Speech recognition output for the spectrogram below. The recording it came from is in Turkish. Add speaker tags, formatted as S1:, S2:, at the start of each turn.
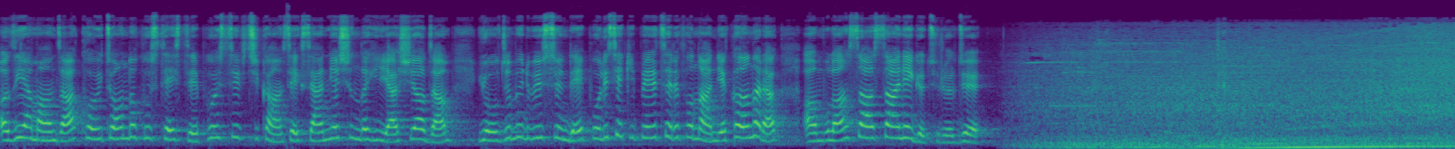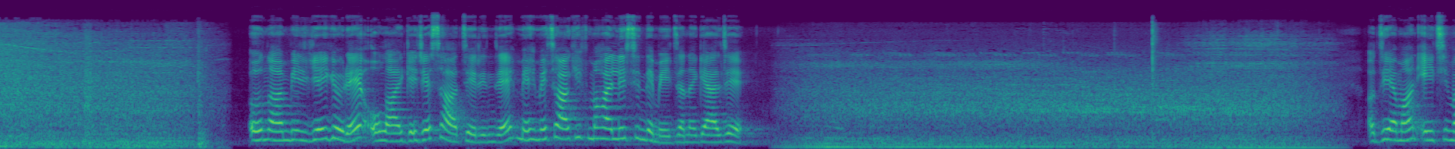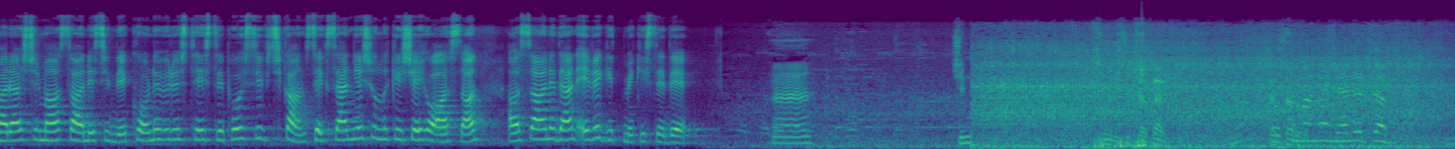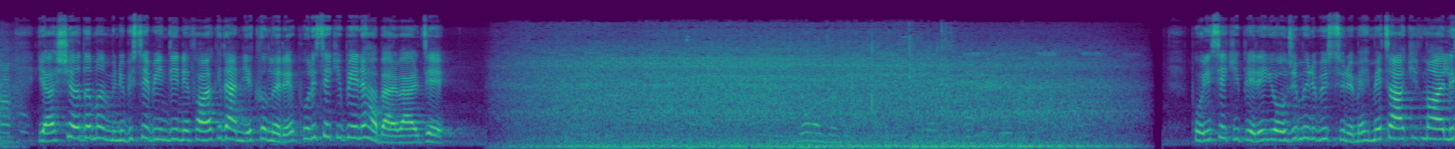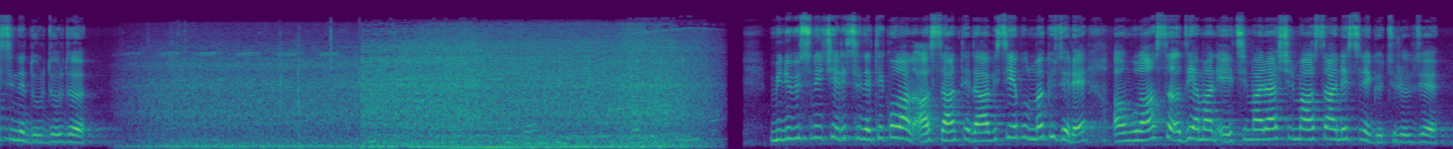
S1: Adıyaman'da COVID-19 testi pozitif çıkan 80 yaşındaki yaşlı adam yolcu minibüsünde polis ekipleri tarafından yakalanarak ambulansla hastaneye götürüldü. Alınan bilgiye göre olay gece saatlerinde Mehmet Akif mahallesinde meydana geldi. Adıyaman Eğitim ve Araştırma Hastanesi'nde koronavirüs testi pozitif çıkan 80 yaşındaki Şeyho Aslan hastaneden eve gitmek istedi.
S2: He. Şimdi
S3: Minibüsü çatar.
S1: Yaşlı adamın minibüse bindiğini fark eden yakınları polis ekiplerine haber verdi. Polis ekipleri yolcu minibüsünü Mehmet Akif mahallesinde durdurdu. Minibüsün içerisinde tek olan Aslan tedavisi yapılmak üzere ambulansla Adıyaman Eğitim ve Araştırma Hastanesi'ne götürüldü.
